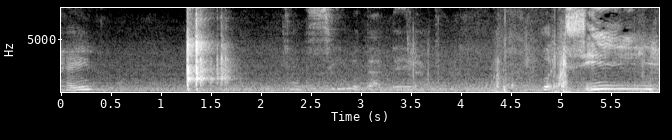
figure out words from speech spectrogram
Okay. Let's see what that did. Let's see.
